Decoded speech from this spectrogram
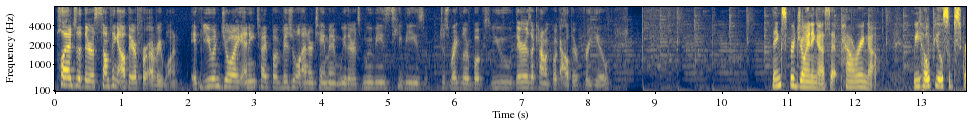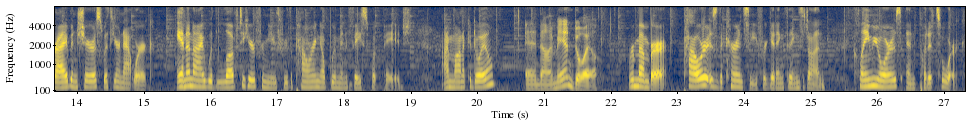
pledge that there is something out there for everyone. If you enjoy any type of visual entertainment, whether it's movies, TVs, just regular books, you there is a comic book out there for you. Thanks for joining us at Powering Up. We hope you'll subscribe and share us with your network. Ann and I would love to hear from you through the Powering Up Women Facebook page. I'm Monica Doyle. And I'm Ann Doyle. Remember, power is the currency for getting things done. Claim yours and put it to work.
